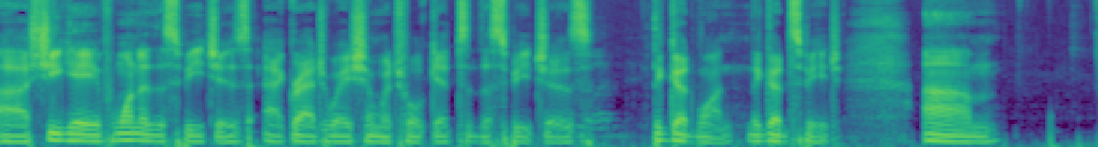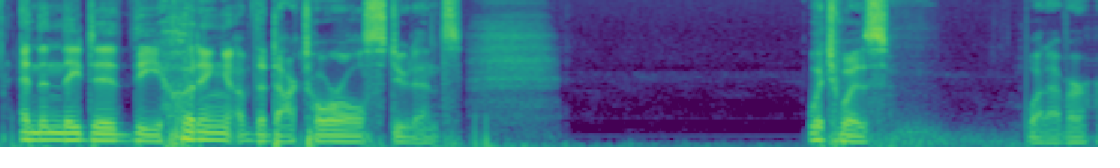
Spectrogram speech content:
Uh, she gave one of the speeches at graduation, which we'll get to the speeches. The good one, the good speech. Um, and then they did the hooding of the doctoral students, which was whatever.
